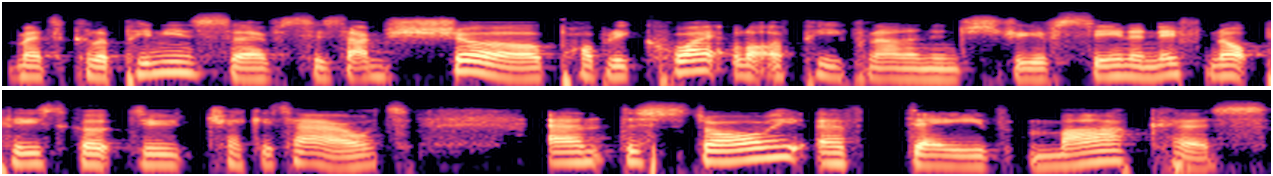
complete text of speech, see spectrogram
medical opinion services, I'm sure probably quite a lot of people in an industry have seen, and if not, please go do check it out. Um, the story of Dave Marcus.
